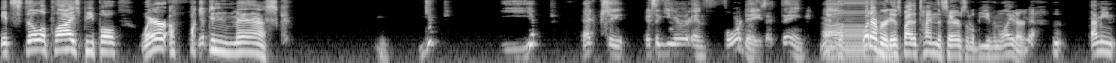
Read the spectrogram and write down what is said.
It still applies, people. Wear a fucking mask. Yep. Yep. Actually, it's a year and four days, I think. Yeah, Um, whatever it is, by the time this airs, it'll be even later. Yeah. I mean,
